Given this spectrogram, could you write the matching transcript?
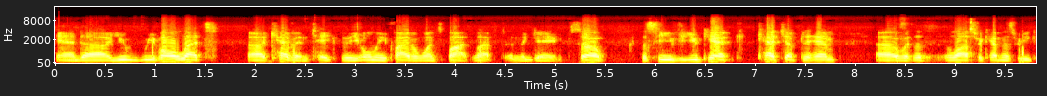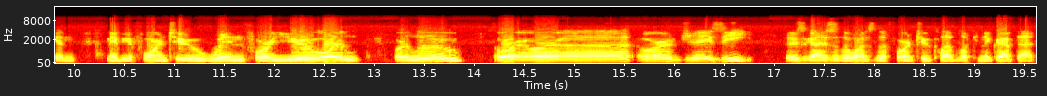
and uh, you we've all let uh, Kevin take the only five and one spot left in the game. So let's see if you can't catch up to him uh, with a, a loss for Kevin this week, and maybe a four and two win for you or or Lou or or or Jay Z. Those guys are the ones in the four and two club looking to grab that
